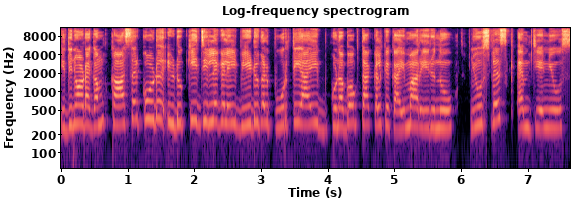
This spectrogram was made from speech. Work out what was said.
ഇതിനോടകം കാസർകോട് ഇടുക്കി ജില്ലകളിൽ വീടുകൾ പൂർത്തിയായി ഗുണഭോക്താക്കൾക്ക് കൈമാറിയിരുന്നു. News desk M news.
